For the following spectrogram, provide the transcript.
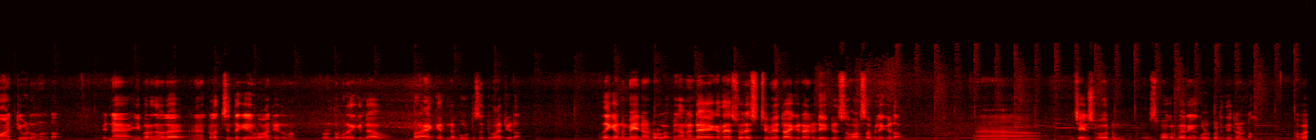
മാറ്റി വിടണം കേട്ടോ. പിന്നെ ഈ പറഞ്ഞ പോലെ ക്ലച്ചിന്റെ കേബിൾ മാറ്റിയിടണം. ഫ്രണ്ട് ബ്രേക്കിന്റെ ബ്രാക്കറ്റിന്റെ ബൂട്ട് സെറ്റ് മാറ്റിയിടാം. അതൊക്കെയാണ് മെയിനായിട്ടുള്ളത് അപ്പോൾ ഞാൻ എന്റെ ഏകദേശം ഒരു എസ്റ്റിമേറ്റ് ആക്കിയിട്ട് അതിന്റെ ഡീറ്റെയിൽസ് വാട്സാപ്പിലേക്ക് ഇടാം. ചെയിൻ സ്പോക്കറ്റും സ്പോക്കർ ബെയറിംഗ് ഒക്കെ ഉൾപ്പെടുത്തിയിട്ടുണ്ടോ? അപ്പോൾ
